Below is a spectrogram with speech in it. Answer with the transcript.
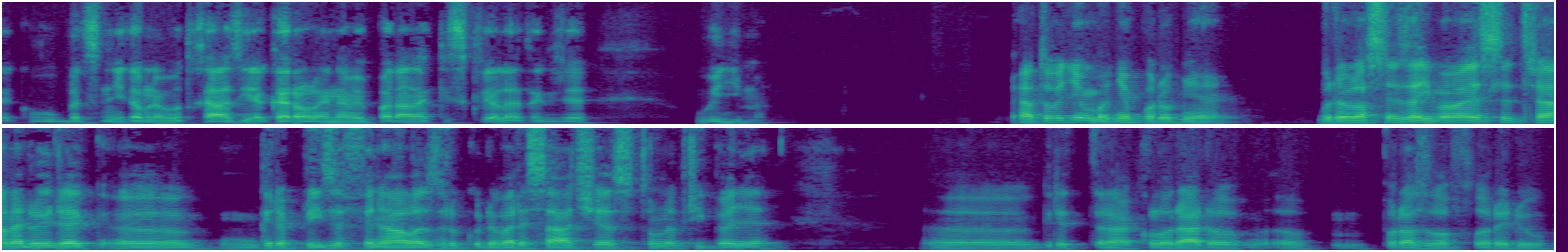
jako vůbec nikam neodchází a Karolina vypadá taky skvěle, takže uvidíme. Já to vidím hodně podobně. Bude vlastně zajímavé, jestli třeba nedojde k, eh, k repríze finále z roku 96 v tomhle případě, eh, kdy teda Colorado eh, porazilo Floridu.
